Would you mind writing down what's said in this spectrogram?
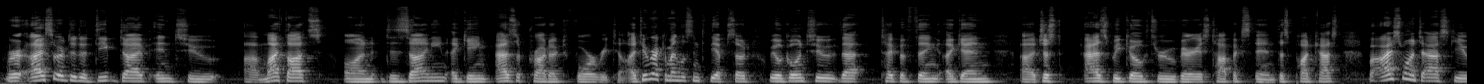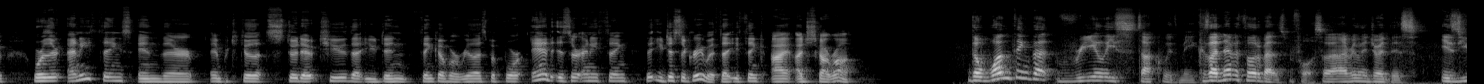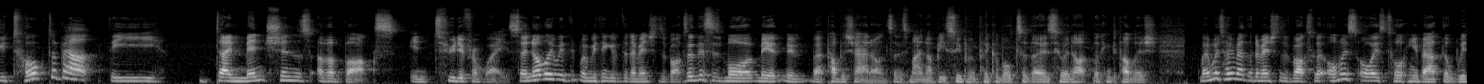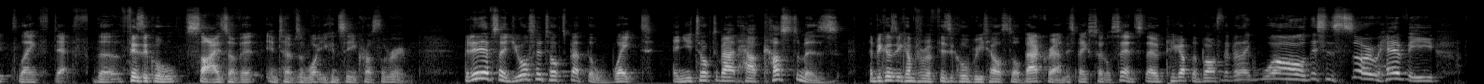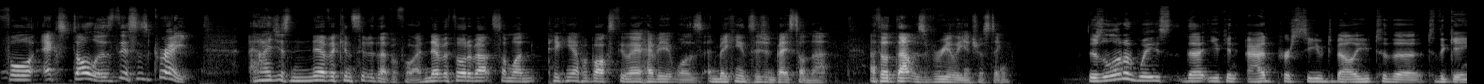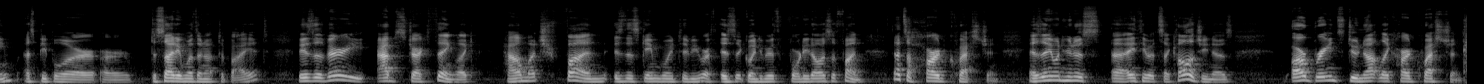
Where I sort of did a deep dive into uh, my thoughts on designing a game as a product for retail. I do recommend listening to the episode. We will go into that type of thing again, uh, just as we go through various topics in this podcast. But I just wanted to ask you: Were there any things in there in particular that stood out to you that you didn't think of or realize before? And is there anything that you disagree with that you think I, I just got wrong? The one thing that really stuck with me, because I'd never thought about this before, so I really enjoyed this, is you talked about the dimensions of a box in two different ways. So normally we, when we think of the dimensions of a box, and this is more me, me my publisher hat on, so this might not be super applicable to those who are not looking to publish. When we're talking about the dimensions of a box, we're almost always talking about the width, length, depth, the physical size of it in terms of what you can see across the room. But in the episode, you also talked about the weight, and you talked about how customers, and because you come from a physical retail store background, this makes total sense. They would pick up the box, they'd be like, "Whoa, this is so heavy for X dollars. This is great." And I just never considered that before. I'd never thought about someone picking up a box, feeling how heavy it was, and making a decision based on that. I thought that was really interesting. there's a lot of ways that you can add perceived value to the to the game as people are are deciding whether or not to buy it. It's a very abstract thing, like how much fun is this game going to be worth? Is it going to be worth forty dollars of fun? That's a hard question. As anyone who knows uh, anything about psychology knows, our brains do not like hard questions.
